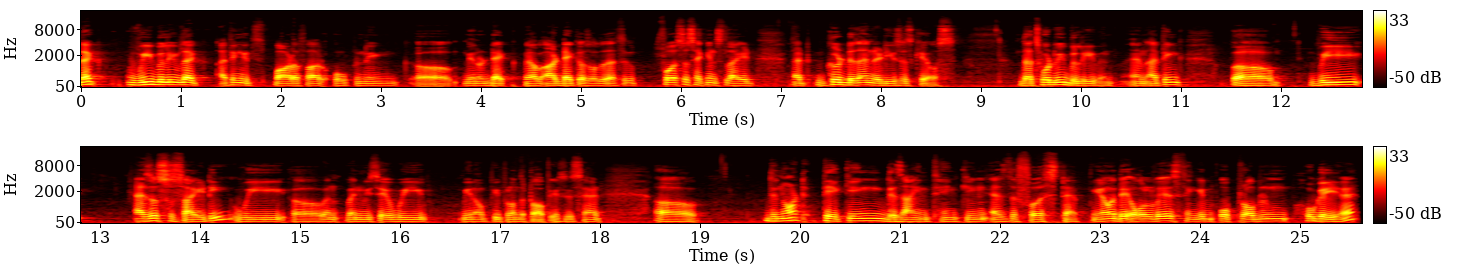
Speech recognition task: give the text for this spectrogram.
Like we believe, like I think it's part of our opening, uh, you know, deck, our deck is also that's the first or second slide that good design reduces chaos. That's what we believe in, and I think we, as a society, we uh, when when we say we, you know, people on the top, as you said, uh, they're not taking design thinking as the first step. You know, they always thinking, oh, problem ho gayi hai.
